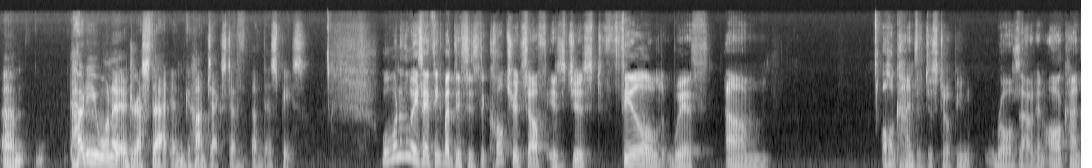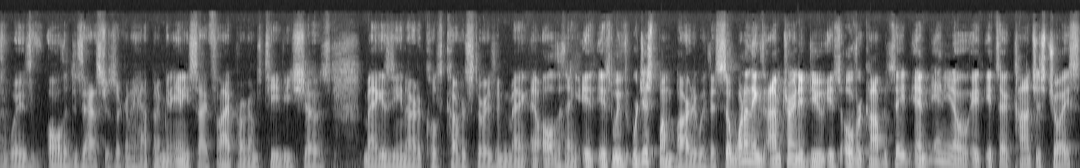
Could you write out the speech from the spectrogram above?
um, how do you want to address that in context of, of this piece? Well, one of the ways I think about this is the culture itself is just filled with um, all kinds of dystopian rolls out in all kinds of ways all the disasters are going to happen. I mean, any sci-fi programs, TV shows, magazine articles, cover stories, and mag- all the thing is, is we are just bombarded with this. So one of the things I'm trying to do is overcompensate, and and you know it, it's a conscious choice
